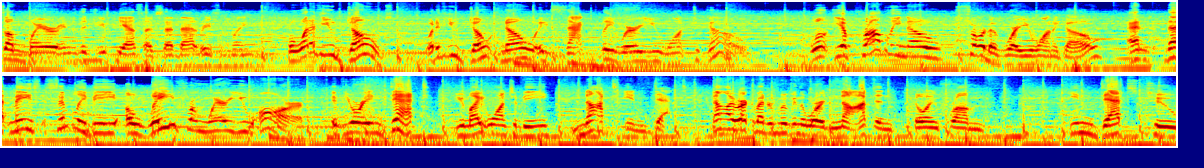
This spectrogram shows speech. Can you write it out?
somewhere into the GPS. I've said that recently. But what if you don't? What if you don't know exactly where you want to go? Well, you probably know sort of where you want to go, and that may simply be away from where you are. If you're in debt, you might want to be not in debt. Now, I recommend removing the word not and going from in debt to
